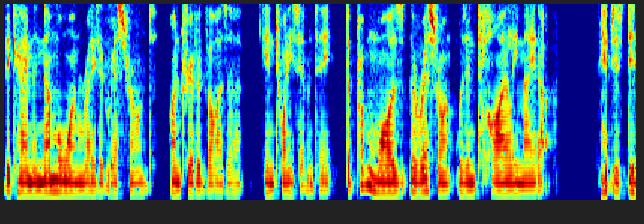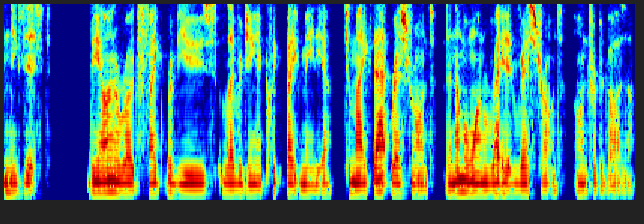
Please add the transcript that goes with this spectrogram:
became the number one rated restaurant on TripAdvisor in 2017. The problem was the restaurant was entirely made up, it just didn't exist. The owner wrote fake reviews leveraging a clickbait media to make that restaurant the number one rated restaurant on TripAdvisor.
